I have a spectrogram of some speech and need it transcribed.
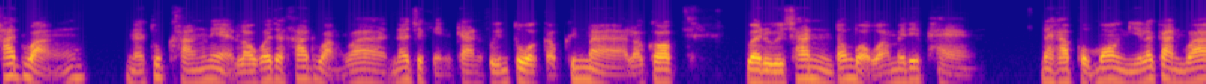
คาดหวังนะทุกครั้งเนี่ยเราก็จะคาดหวังว่าน่าจะเห็นการฟื้นตัวกลับขึ้นมา แล้วก็ valuation ต้องบอกว่าไม่ได้แพงนะครับ ผมมองอย่างนี้แล้วกันว่า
